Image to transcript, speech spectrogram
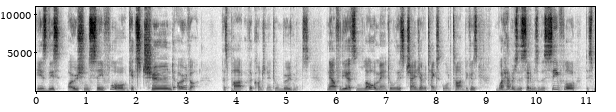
is this ocean sea floor gets churned over as part of the continental movements. Now, for the Earth's lower mantle, this changeover takes a lot of time because what happens to the sediments of the seafloor? This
